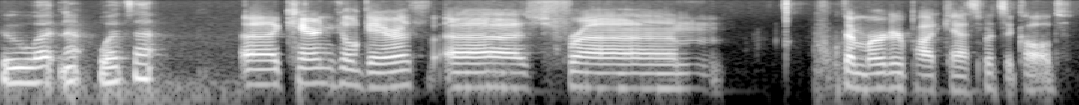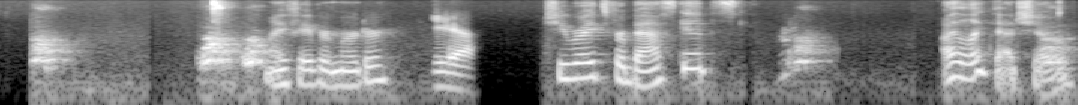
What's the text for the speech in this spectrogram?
Who? What? No, what's that? Uh, Karen Kilgariff uh, from the Murder Podcast. What's it called? My favorite murder. Yeah. She writes for baskets. I like that show.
